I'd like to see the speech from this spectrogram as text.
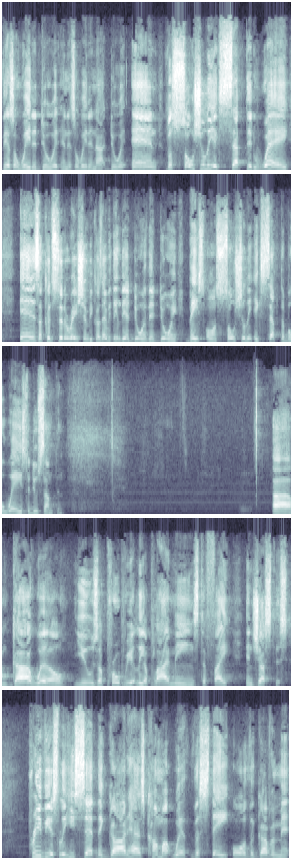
there's a way to do it and there's a way to not do it. And the socially accepted way is a consideration because everything they're doing, they're doing based on socially acceptable ways to do something. Um, God will use appropriately applied means to fight injustice. Previously, he said that God has come up with the state or the government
